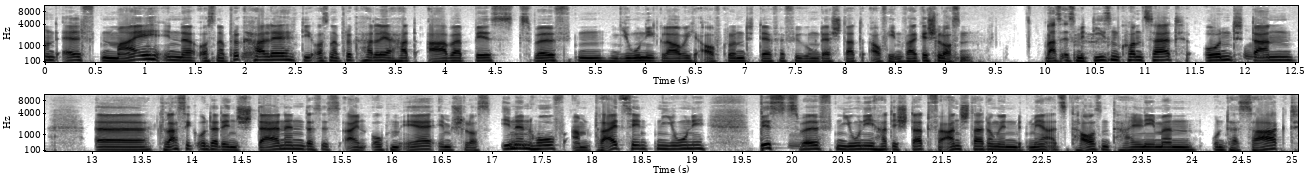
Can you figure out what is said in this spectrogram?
und 11. Mai in der Osnabrückhalle. Die Osnabrückhalle hat aber bis 12. Juni, glaube ich, aufgrund der Verfügung der Stadt auf jeden Fall geschlossen. Was ist mit diesem Konzert? Und dann äh, Klassik unter den Sternen, das ist ein Open Air im Schloss Innenhof am 13. Juni. Bis 12. Juni hat die Stadt Veranstaltungen mit mehr als 1000 Teilnehmern untersagt.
